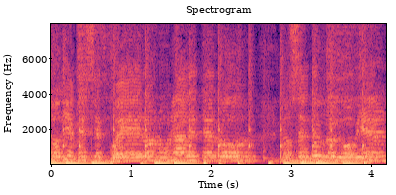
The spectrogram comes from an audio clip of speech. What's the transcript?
110 meses fueron una de terror, No se endeudó el gobierno.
